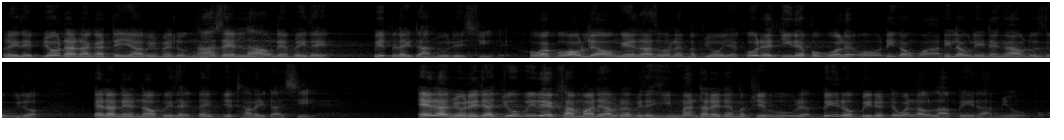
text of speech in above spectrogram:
ပြိတဲ့ပြောထားတာကတရားပေမဲ့လို့90လောက်နဲ့ပြိတဲ့ပေးပလိုက်တာမျိုးတွေရှိတယ်ဟိုကကိုယ့်အောက်လက်အောင်ငယ်သားဆိုတော့လည်းမပြောရကိုယ့်တဲ့ကြီးတဲ့ပုဂ္ဂိုလ်ကလည်းဩဒီကောင်ကွာဒီလောက်လေးနဲ့ငါ့အောင်လို့ဆိုပြီးတော့အဲ့ဒါနဲ့နောက်ပြိတဲ့တိုင်းပြစ်ထားလိုက်တာရှိတယ် အဲ့ဒါမျိုးတွေကြကျိုးပေးတဲ့ခံမာတရားပြပေးတယ်ရီမှန်းထားလိုက်တယ်မဖြစ်ဘူးတဲ့ပေးတော့ပေးတယ်တဝက်လောက်လာပေးတာမျိုးပေါ့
